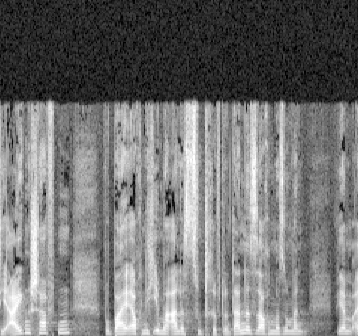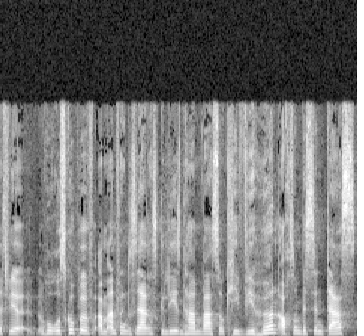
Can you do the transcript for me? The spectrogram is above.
die Eigenschaften, wobei auch nicht immer alles zutrifft. Und dann ist es auch immer so, man, wir haben, als wir Horoskope am Anfang des Jahres gelesen haben, war es so, okay, wir hören auch so ein bisschen das,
